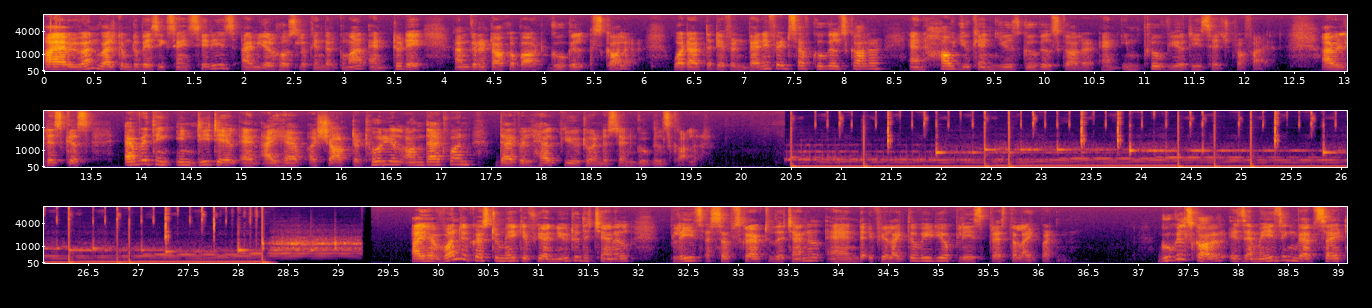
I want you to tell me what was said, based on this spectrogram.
Hi everyone, welcome to Basic Science Series. I'm your host Lokinder Kumar and today I'm going to talk about Google Scholar. What are the different benefits of Google Scholar and how you can use Google Scholar and improve your research profile. I will discuss everything in detail and I have a short tutorial on that one that will help you to understand Google Scholar. I have one request to make if you are new to the channel, please subscribe to the channel and if you like the video, please press the like button. Google Scholar is an amazing website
